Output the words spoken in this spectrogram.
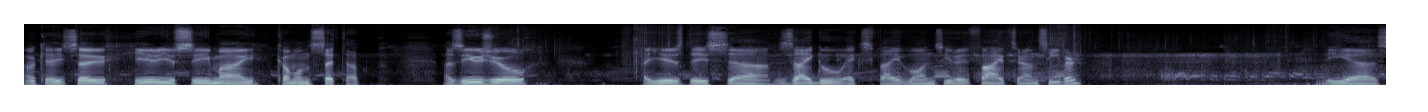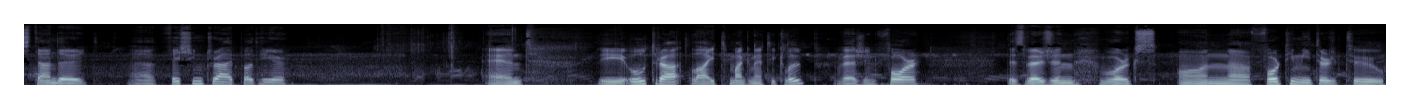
Okay, so here you see my common setup. As usual, I use this uh, Xiegu X5105 transceiver. The uh, standard uh, fishing tripod here. And the ultra light magnetic loop version 4 this version works on uh, 40 meter to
